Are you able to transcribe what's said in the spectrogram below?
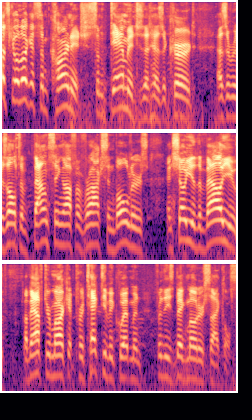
Let's go look at some carnage, some damage that has occurred as a result of bouncing off of rocks and boulders and show you the value of aftermarket protective equipment for these big motorcycles.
